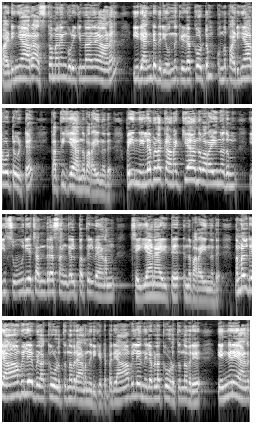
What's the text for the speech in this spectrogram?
പടിഞ്ഞാറ് അസ്തമനം കുറിക്കുന്നതിനാണ് ഈ രണ്ട് തിരി ഒന്ന് കിഴക്കോട്ടും ഒന്ന് പടിഞ്ഞാറോട്ടും ഇട്ട് കത്തിക്കുക എന്ന് പറയുന്നത്. അപ്പം ഈ നിലവിളക്ക് അണയ്ക്കുക എന്ന് പറയുന്നതും ഈ സൂര്യചന്ദ്ര സങ്കല്പത്തിൽ വേണം ചെയ്യാനായിട്ട് എന്ന് പറയുന്നത്. നമ്മൾ രാവിലെ വിളക്ക് കൊളുത്തുന്നവരാണെന്നിരിക്കട്ടെ. ഇപ്പം രാവിലെ നിലവിളക്ക് കൊളുത്തുന്നവർ എങ്ങനെയാണ്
